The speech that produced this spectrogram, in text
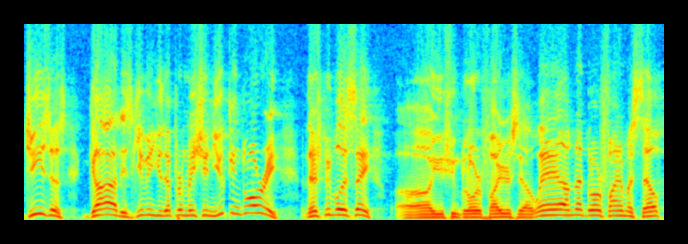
jesus god is giving you the permission you can glory there's people that say Oh, you shouldn't glorify yourself. Well, I'm not glorifying myself.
